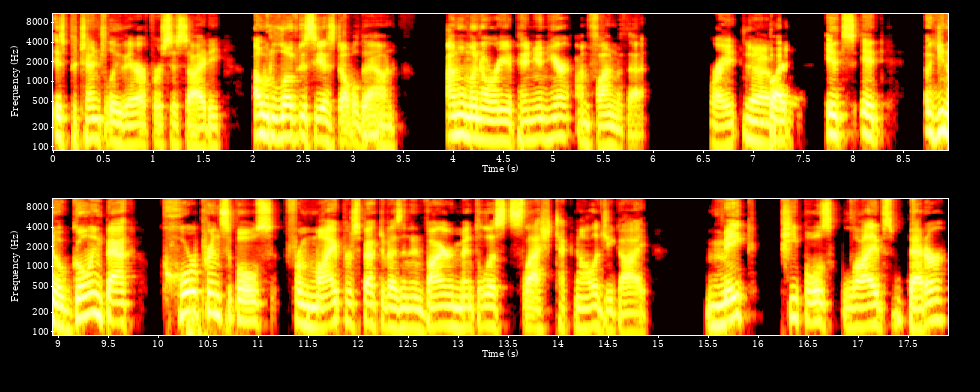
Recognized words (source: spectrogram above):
is potentially there for society. I would love to see us double down. I'm a minority opinion here. I'm fine with that. Right. Yeah. But it's, it, you know, going back core principles from my perspective as an environmentalist slash technology guy make people's lives better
